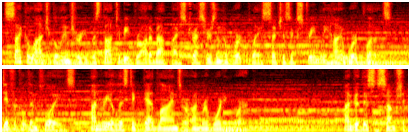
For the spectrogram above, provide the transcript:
psychological injury was thought to be brought about by stressors in the workplace such as extremely high workloads, difficult employees, unrealistic deadlines or unrewarding work. Under this assumption,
